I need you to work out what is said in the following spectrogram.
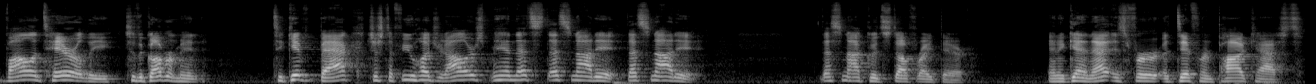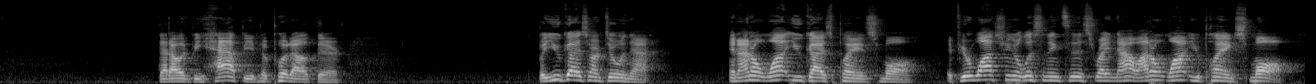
voluntarily to the government to give back just a few hundred dollars, man, that's that's not it. That's not it. That's not good stuff right there. And again, that is for a different podcast that I would be happy to put out there. But you guys aren't doing that. And I don't want you guys playing small. If you're watching or listening to this right now, I don't want you playing small.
